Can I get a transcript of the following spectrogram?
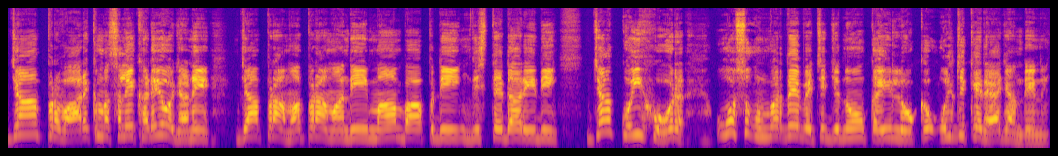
ਜਾਂ ਪਰਿਵਾਰਕ ਮਸਲੇ ਖੜੇ ਹੋ ਜਾਣੇ, ਜਾਂ ਭਰਾਵਾਂ ਭਰਾਵਾਂ ਦੀ ਮਾਂ-ਬਾਪ ਦੀ, ਰਿਸ਼ਤੇਦਾਰੀ ਦੀ, ਜਾਂ ਕੋਈ ਹੋਰ, ਉਸ ਉਮਰ ਦੇ ਵਿੱਚ ਜਦੋਂ ਕਈ ਲੋਕ ਉਲਝ ਕੇ ਰਹਿ ਜਾਂਦੇ ਨੇ,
